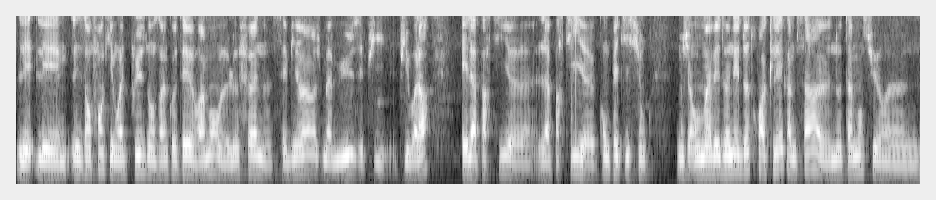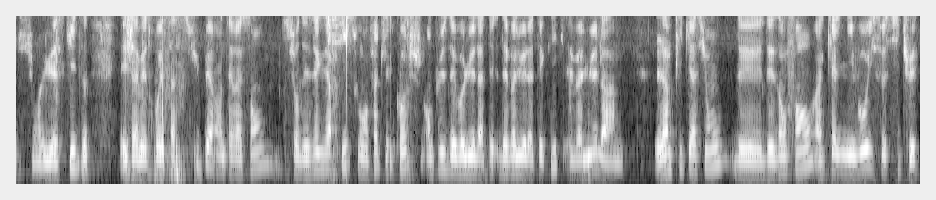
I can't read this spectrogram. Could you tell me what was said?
les, les, les, enfants qui vont être plus dans un côté vraiment le fun, c'est bien, je m'amuse, et puis, et puis voilà, et la partie, euh, la partie euh, compétition. On m'avait donné deux trois clés comme ça, euh, notamment sur sur US Kids, et j'avais trouvé ça super intéressant sur des exercices où en fait les coachs, en plus d'évaluer la, d'évaluer la technique, évaluaient la l'implication des, des, enfants, à quel niveau ils se situaient.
